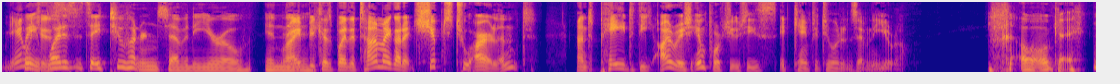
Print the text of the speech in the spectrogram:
Yeah, Wait, is, why does it say 270 euro in the right? Because by the time I got it shipped to Ireland and paid the Irish import duties, it came to 270 euro. Oh, okay.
